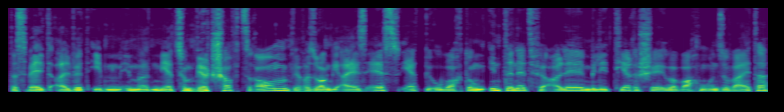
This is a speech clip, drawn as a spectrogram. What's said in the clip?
Das Weltall wird eben immer mehr zum Wirtschaftsraum. Wir versorgen die ISS, Erdbeobachtung, Internet für alle, militärische Überwachung und so weiter.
